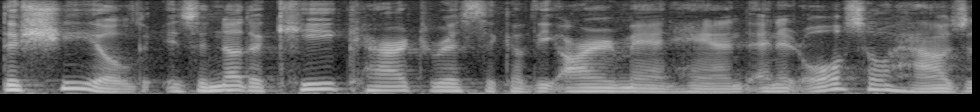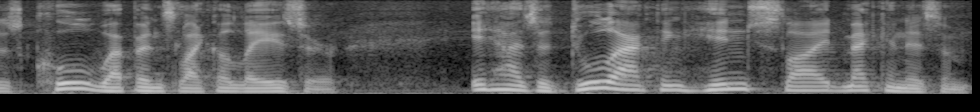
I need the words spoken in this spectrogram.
The shield is another key characteristic of the Iron Man hand and it also houses cool weapons like a laser. It has a dual-acting hinge slide mechanism.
